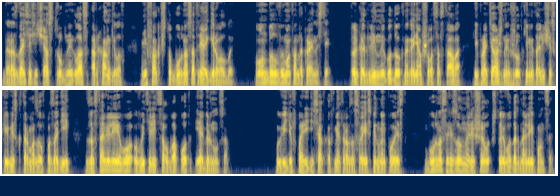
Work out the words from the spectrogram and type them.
Да раздайся сейчас трубный глаз архангелов, не факт, что Бурнос отреагировал бы. Он был вымотан до крайности. Только длинный гудок нагонявшего состава и протяжный, жуткий металлический визг тормозов позади заставили его вытереть со лба пот и обернуться. Увидев в паре десятков метров за своей спиной поезд, Бурнос резонно решил, что его догнали японцы.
